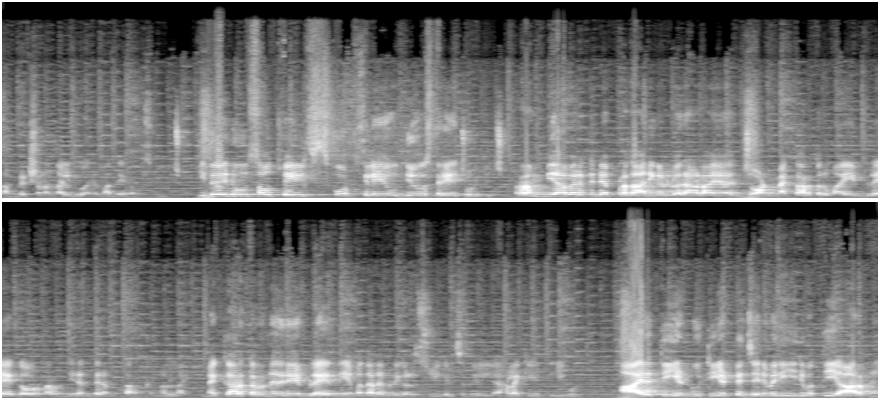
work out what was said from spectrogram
സംരക്ഷണം നൽകുവാനും അദ്ദേഹം ശ്രമിച്ചു. ഇത് ന്യൂ സൗത്ത് വെയിൽസ് കോർപ്സിലെ ഉദ്യോഗസ്ഥരെ ചൊടിപ്പിച്ചു. റം വ്യാപാരത്തിന്റെ പ്രധാനികളിൽ ഒരാളായ ജോൺ മെക്കാർത്തറുമായി ബ്ലേ ഗവർണർ നിരന്തരം തർക്കങ്ങളിലായി. മെക്കാർത്തറിനെതിരെ ബ്ലേ നിയമ നടപടികൾ സ്വീകരിച്ചതിൽ ലഹളയ്ക്ക് തിരികൊടുത്തു. ആയിരത്തി എണ്ണൂറ്റി എട്ട് ജനുവരി ഇരുപത്തിയാറിന്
